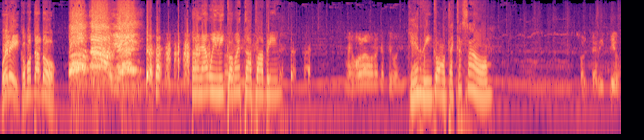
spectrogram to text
¡Willy! Willy, ¿cómo está todo? Hola, Willy. ¿Cómo estás, papi? Mejor ahora que te oigo. Qué rico. ¿Estás casado? Solterito.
